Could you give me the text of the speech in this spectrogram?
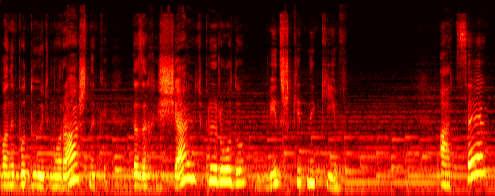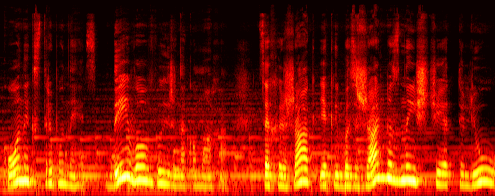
Вони будують мурашники та захищають природу від шкідників. А це коник-стрибунець, дивовижна комаха. Це хижак, який безжально знищує тлю,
